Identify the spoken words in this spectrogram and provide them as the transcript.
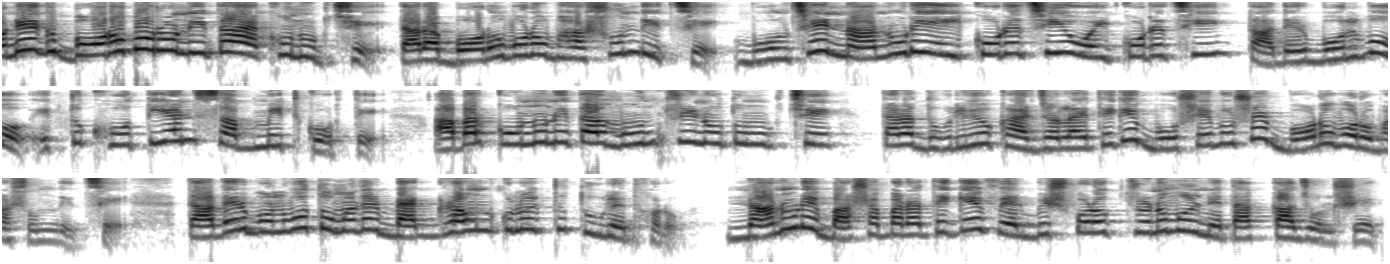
অনেক বড় বড় নেতা এখন উঠছে। তারা বড় বড় ভাষণ দিচ্ছে। বলছে, নানুরে এই করেছি, ওই করেছি। তাদের বলব, একটু খতিয়ান সাবমিট করতে। আবার কোনো নেতা মন্ত্রী নতুন উঠছে। তারা দলীয় কার্যালয় থেকে বসে বসে বড় বড় ভাষণ দিচ্ছে। তাদের বলব, তোমাদের ব্যাকগ্রাউন্ডগুলো একটু তুলে ধরো। নানুরে বাসাপাড়া থেকে ফের বিস্ফোরক তৃণমূল নেতা কাজল শেখ।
